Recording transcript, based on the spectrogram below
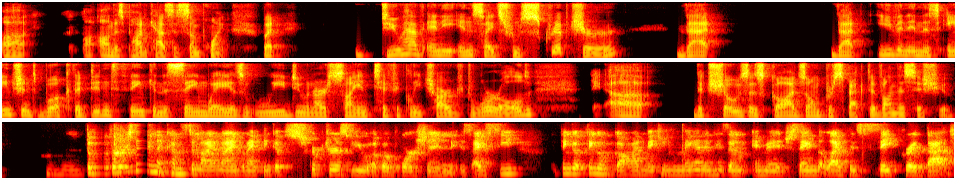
uh, on this podcast at some point but do you have any insights from scripture that that even in this ancient book that didn't think in the same way as we do in our scientifically charged world uh, that shows us God's own perspective on this issue? Mm-hmm. The first thing that comes to my mind when I think of Scripture's view of abortion is I see think of think of God making man in His own image, saying that life is sacred, that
